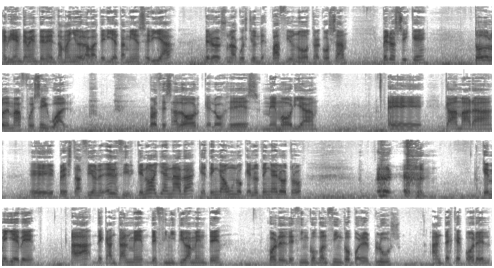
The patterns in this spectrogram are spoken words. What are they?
Evidentemente en el tamaño de la batería también sería, pero es una cuestión de espacio, no otra cosa. Pero sí que todo lo demás fuese igual. Procesador, que lo es, memoria, eh, cámara, eh, prestaciones. Es decir, que no haya nada que tenga uno que no tenga el otro que me lleve a decantarme definitivamente por el de 5,5, por el Plus, antes que por el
